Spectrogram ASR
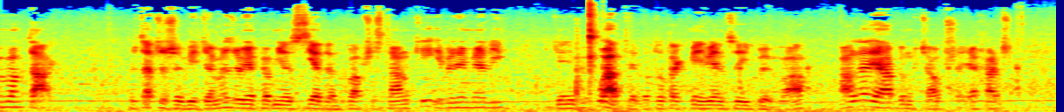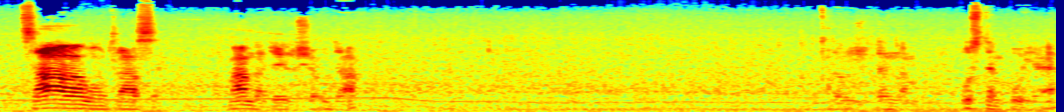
Powiem Wam tak. Wystarczy, że wjedziemy, zrobimy pewnie z jeden, dwa przystanki i będziemy mieli dzień wypłaty, bo to tak mniej więcej bywa. Ale ja bym chciał przejechać całą trasę. Mam nadzieję, że się uda. Dobrze, że ten nam ustępuje.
